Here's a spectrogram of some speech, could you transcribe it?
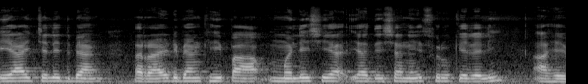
ए आय चलित बँक राईट बँक ही पहा मलेशिया या देशाने सुरू केलेली आहे.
